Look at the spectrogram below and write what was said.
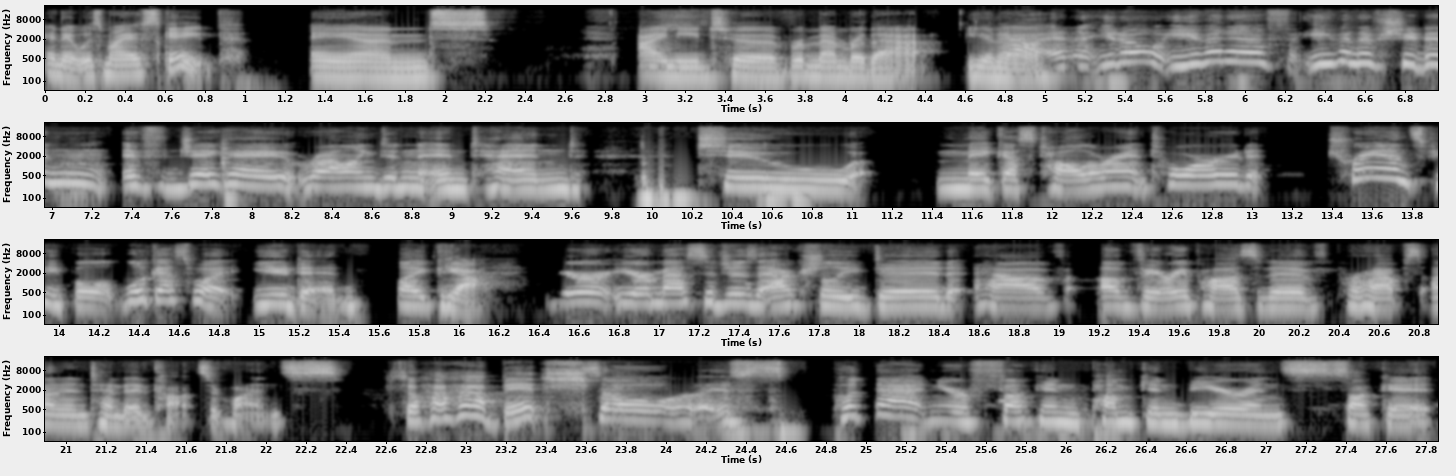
and it was my escape. And I need to remember that, you know? Yeah, and you know, even if even if she didn't if J.K. Rowling didn't intend to make us tolerant toward trans people, well guess what? You did. Like yeah. your your messages actually did have a very positive, perhaps unintended consequence. So, haha, bitch. So put that in your fucking pumpkin beer and suck it.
